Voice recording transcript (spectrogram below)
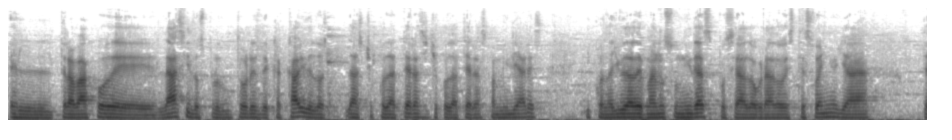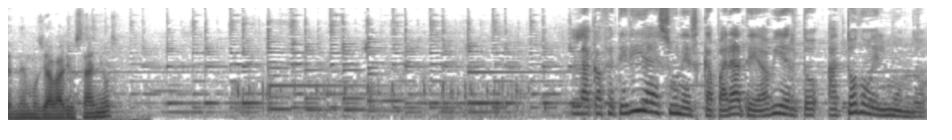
el trabajo de las y los productores de cacao y de las chocolateras y chocolateras familiares. Y con la ayuda de Manos Unidas pues se ha logrado este sueño, ya tenemos ya varios años. La cafetería es un escaparate abierto a todo el mundo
